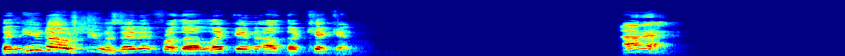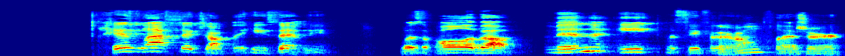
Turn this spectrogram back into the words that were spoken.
Then you know she was in it for the licking of the kicking. Okay. His last TikTok that he sent me was all about men that eat pussy for their own pleasure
